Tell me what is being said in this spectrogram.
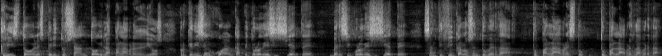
Cristo, el Espíritu Santo y la palabra de Dios. Porque dice en Juan capítulo 17, versículo 17, santifícalos en tu verdad, tu palabra es, tu, tu palabra es la verdad.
